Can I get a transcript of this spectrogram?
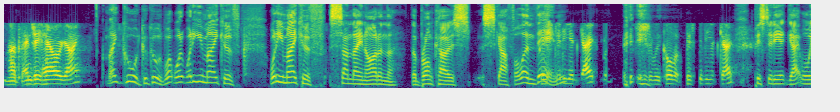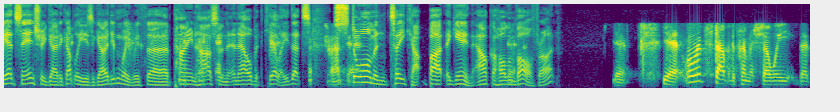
No, Benji, how are we going? Mate, good, good, good. What, what, what do you make of what do you make of Sunday night and the, the Broncos scuffle? And then Idiot Gate? Should we call it Pissed Idiot Gate? Pissed Idiot Gate. Well, we had Sandshoe Gate a couple of years ago, didn't we, with uh, Payne Haas and, Albert Kelly? That's right, yeah. Storm and Teacup, but again, alcohol involved, right? Yeah. Yeah. Well, let's start with the premise, shall we? That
